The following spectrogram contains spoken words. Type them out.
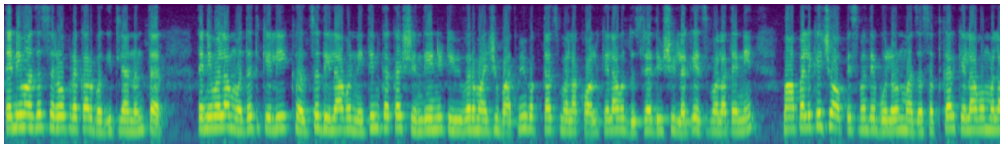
त्यांनी माझा सर्व प्रकार बघितल्यानंतर त्यांनी मला मदत केली खर्च दिला व नितीन काका शिंदे यांनी टी व्हीवर माझी बातमी बघताच मला कॉल केला व दुसऱ्या दिवशी लगेच मला त्यांनी महापालिकेच्या ऑफिसमध्ये बोलवून माझा सत्कार केला व मला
